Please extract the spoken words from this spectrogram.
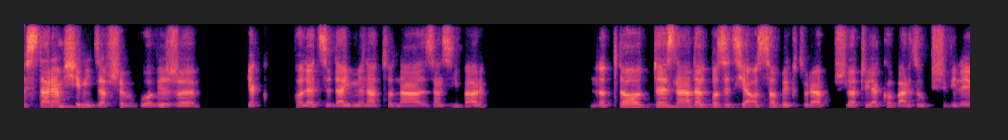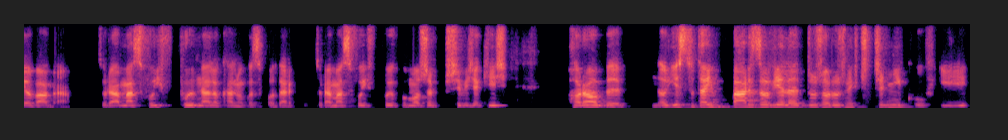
staram się mieć zawsze w głowie, że jak polecę, dajmy na to na Zanzibar, no to to jest nadal pozycja osoby, która przylatuje jako bardzo uprzywilejowana, która ma swój wpływ na lokalną gospodarkę, która ma swój wpływ, bo może przywieźć jakieś choroby. No jest tutaj bardzo wiele, dużo różnych czynników i,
